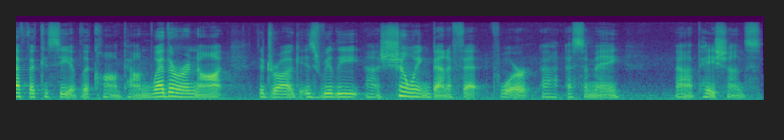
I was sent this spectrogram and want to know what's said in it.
efficacy of the compound, whether or not the drug is really uh, showing benefit for uh, SMA uh, patients.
